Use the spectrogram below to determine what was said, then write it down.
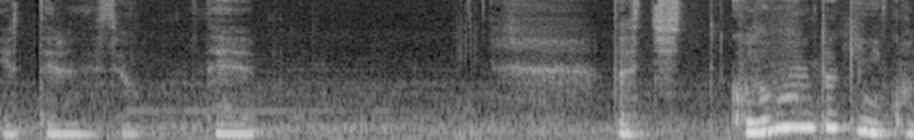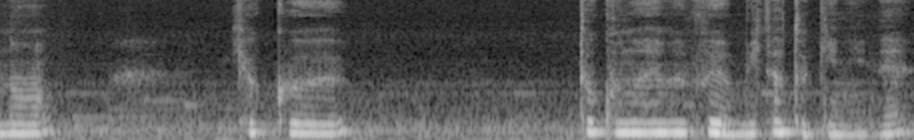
言ってるんですよ。で私子供の時にこの曲とこの MV を見た時にね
